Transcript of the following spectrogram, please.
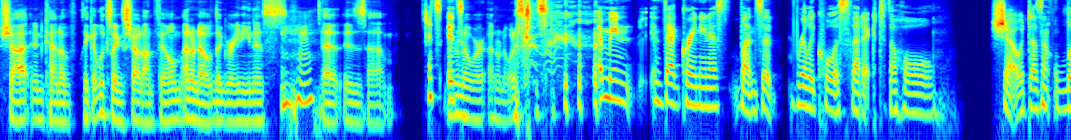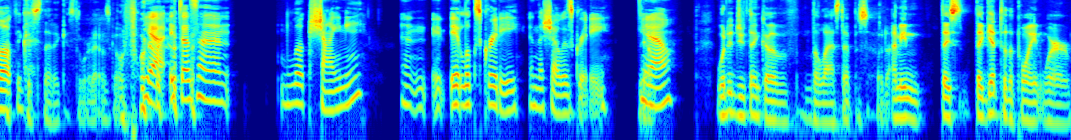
shot in kind of like it looks like it's shot on film. I don't know the graininess Mhm. that is. Um, It's, I it's, don't know where I don't know what it's gonna say. I mean, that graininess lends a really cool aesthetic to the whole show. It doesn't look. I think aesthetic is the word I was going for. yeah, it doesn't look shiny and it, it looks gritty and the show is gritty, you Yeah. know? What did you think of the last episode? I mean, they they get to the point where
